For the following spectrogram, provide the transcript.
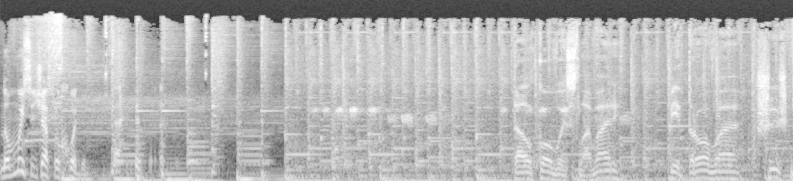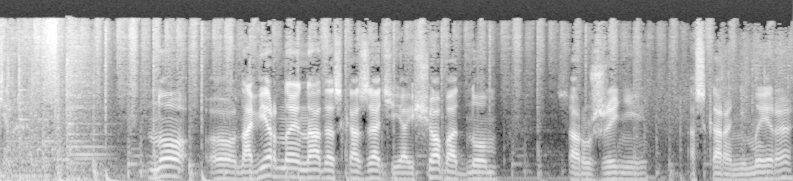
Но мы сейчас уходим. Толковый словарь Петрова Шишкина. Но, э, наверное, надо сказать я еще об одном сооружении Оскара Немейра,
